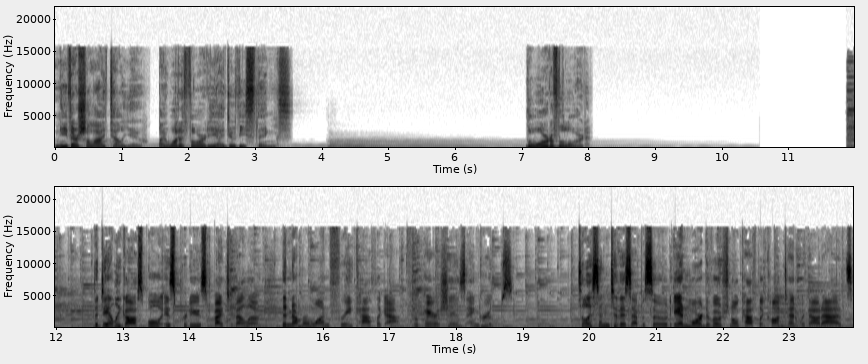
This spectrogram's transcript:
Neither shall I tell you by what authority I do these things. The Word of the Lord. The Daily Gospel is produced by Tabella, the number one free Catholic app for parishes and groups. To listen to this episode and more devotional Catholic content without ads,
